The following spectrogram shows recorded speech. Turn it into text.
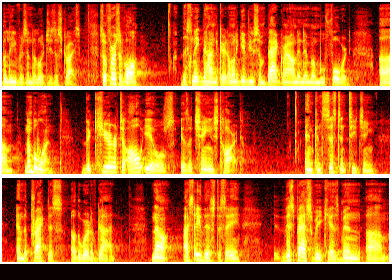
believers in the Lord Jesus Christ. So, first of all, the snake behind the curtain. I want to give you some background and then we'll move forward. Um, number one, the cure to all ills is a changed heart and consistent teaching and the practice of the Word of God. Now, I say this to say this past week has been, um,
